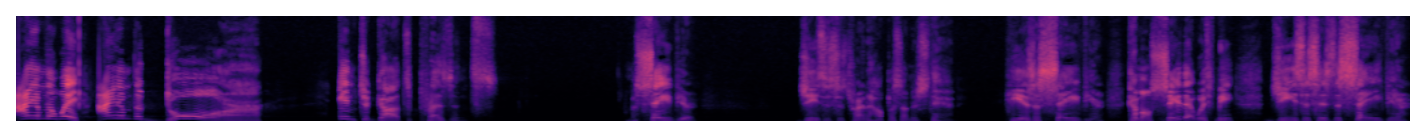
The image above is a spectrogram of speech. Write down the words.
I am the way, I am the door into God's presence. I'm a savior. Jesus is trying to help us understand. He is a Savior. Come on, say that with me. Jesus is the Savior.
